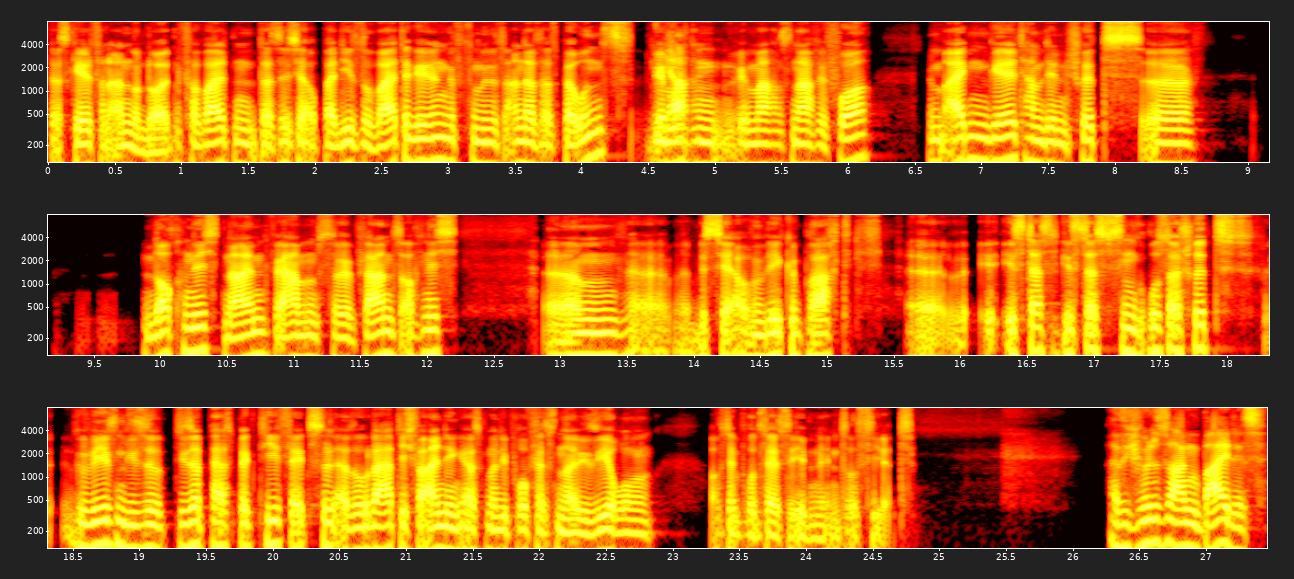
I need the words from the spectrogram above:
das Geld von anderen Leuten verwalten. Das ist ja auch bei dir so weitergegangen, ist zumindest anders als bei uns. Wir ja. machen, wir machen es nach wie vor mit dem eigenen Geld, haben den Schritt äh, noch nicht. Nein, wir haben es, wir planen es auch nicht ähm, äh, bisher auf den Weg gebracht. Äh, ist das, ist das ein großer Schritt gewesen, diese, dieser Perspektivwechsel? Also, oder hat dich vor allen Dingen erstmal die Professionalisierung auf der Prozessebene interessiert? Also ich würde sagen beides.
